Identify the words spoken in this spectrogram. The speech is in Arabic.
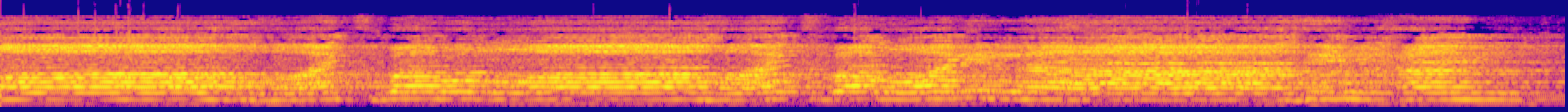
الله أكبر الله أكبر ولله الحمد.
